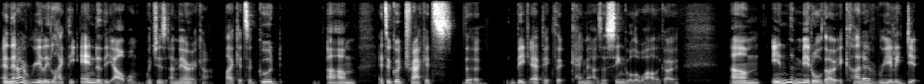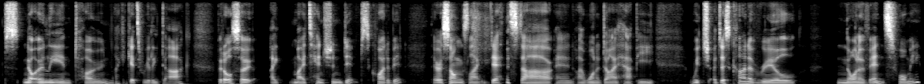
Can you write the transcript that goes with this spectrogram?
And then I really like the end of the album, which is America. Like it's a good, um, it's a good track. It's the big epic that came out as a single a while ago. Um, in the middle, though, it kind of really dips, not only in tone, like it gets really dark, but also I, my attention dips quite a bit. There are songs like Death Star and I Want to Die Happy, which are just kind of real non events for me.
